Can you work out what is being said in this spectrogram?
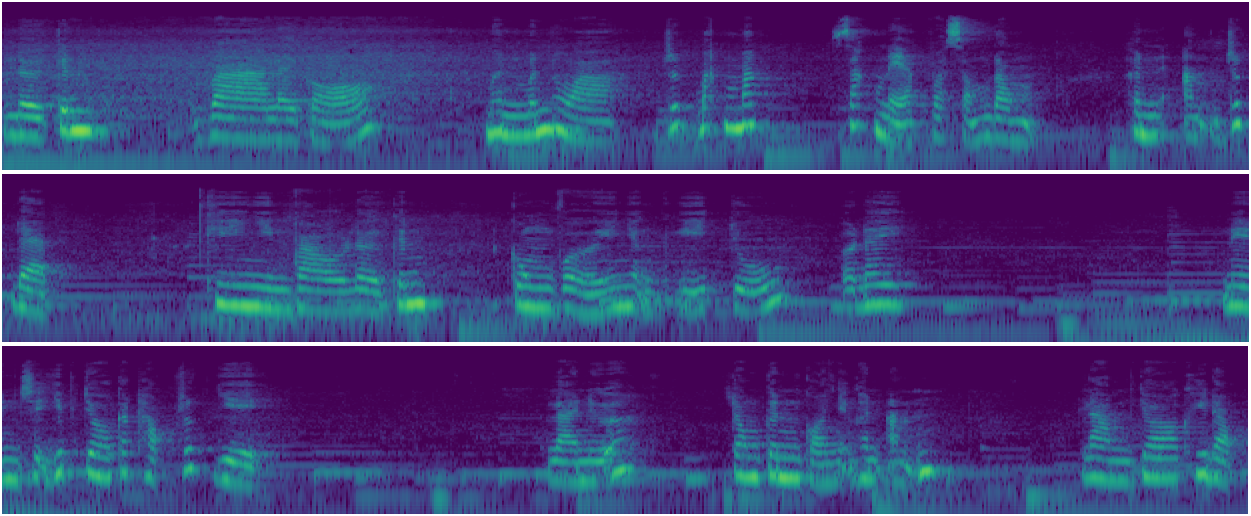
lời kinh và lại có hình minh họa rất bắt mắt, sắc nét và sống động, hình ảnh rất đẹp. Khi nhìn vào lời kinh cùng với những ghi chú ở đây nên sẽ giúp cho cách học rất dễ. Lại nữa, trong kinh có những hình ảnh làm cho khi đọc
